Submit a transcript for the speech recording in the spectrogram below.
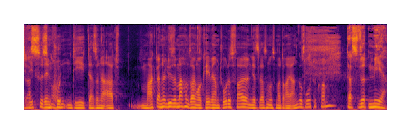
Erlebst du denn. Kunden, die da so eine Art Marktanalyse machen, sagen, okay, wir haben Todesfall und jetzt lassen wir uns mal drei Angebote kommen? Das wird mehr.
